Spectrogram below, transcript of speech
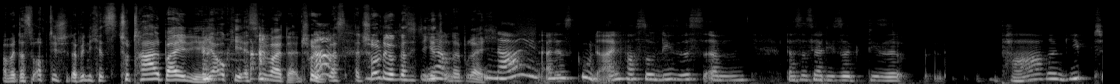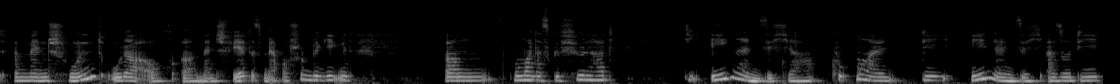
aber das Optische, da bin ich jetzt total bei dir. Ja, okay, erzähl weiter. Entschuldigung, lass, Entschuldigung, dass ich dich ja, jetzt unterbreche. Nein, alles gut. Einfach so dieses, ähm, dass es ja diese, diese Paare gibt, Mensch-Hund oder auch äh, Mensch-Pferd, ist mir auch schon begegnet, ähm, wo man das Gefühl hat, die ähneln sich ja. Guck mal, die ähneln sich. Also die,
